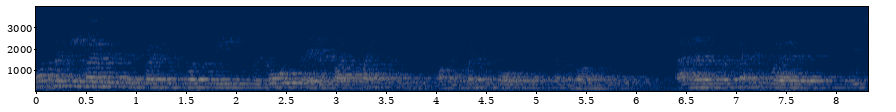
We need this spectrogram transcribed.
one of the key moments in this process was the resource day by Sanctuary on the 24th of September last year. And there was a prophetic word which,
